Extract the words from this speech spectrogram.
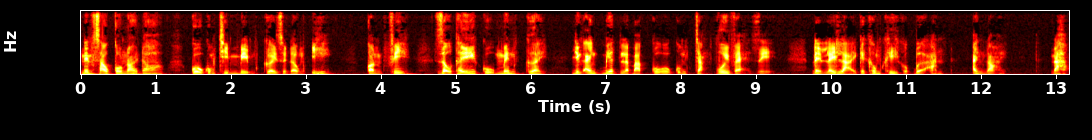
nên sau câu nói đó, cụ cũng chỉ mỉm cười rồi đồng ý. Còn Phi, dẫu thấy cụ Mến cười, nhưng anh biết là bà cụ cũng chẳng vui vẻ gì. Để lấy lại cái không khí của bữa ăn, anh nói: "Nào,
